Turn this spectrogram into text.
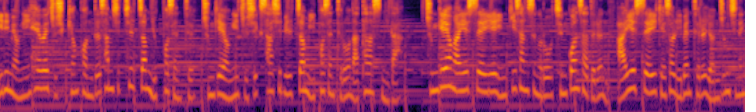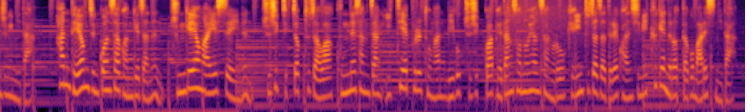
1임형이 해외 주식형 펀드 37.6%, 중개형이 주식 41.2%로 나타났습니다. 중개형 ISA의 인기 상승으로 증권사들은 ISA 개설 이벤트를 연중 진행 중입니다. 한 대형 증권사 관계자는 중개형 ISA는 주식 직접 투자와 국내 상장 ETF를 통한 미국 주식과 배당 선호 현상으로 개인 투자자들의 관심이 크게 늘었다고 말했습니다.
